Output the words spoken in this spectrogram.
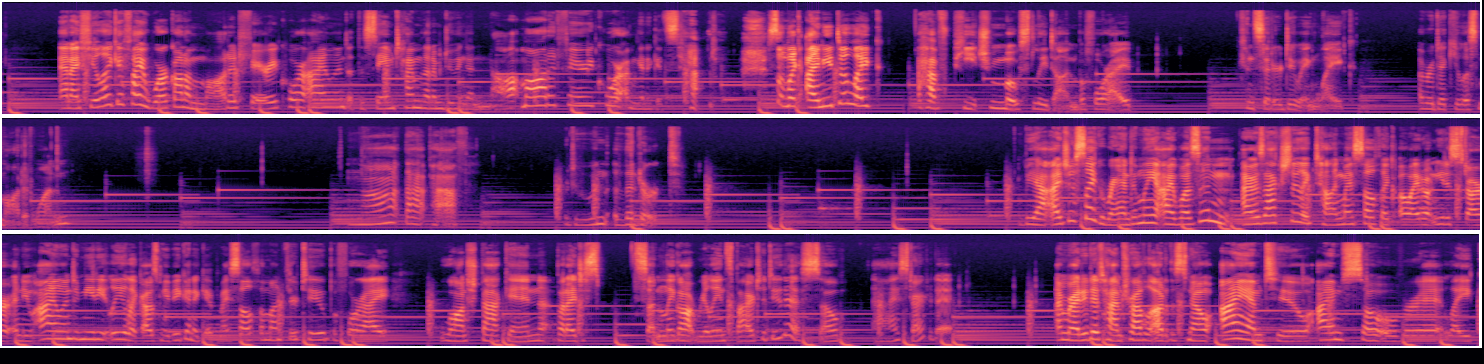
And I feel like if I work on a modded fairy core island at the same time that I'm doing a not modded fairy core, I'm gonna get sad. so I'm like, I need to like have Peach mostly done before I consider doing like a ridiculous modded one. Not that path. We're doing the dirt. But yeah, I just like randomly, I wasn't, I was actually like telling myself, like, oh, I don't need to start a new island immediately. Like, I was maybe gonna give myself a month or two before I launched back in, but I just suddenly got really inspired to do this. So I started it. I'm ready to time travel out of the snow. I am too. I am so over it. Like,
